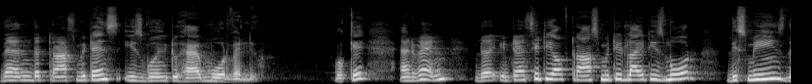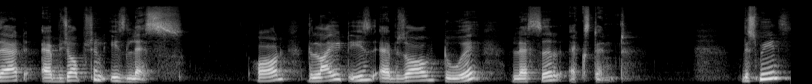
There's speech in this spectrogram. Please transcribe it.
then the transmittance is going to have more value. Okay? And when the intensity of transmitted light is more this means that absorption is less or the light is absorbed to a lesser extent. This means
